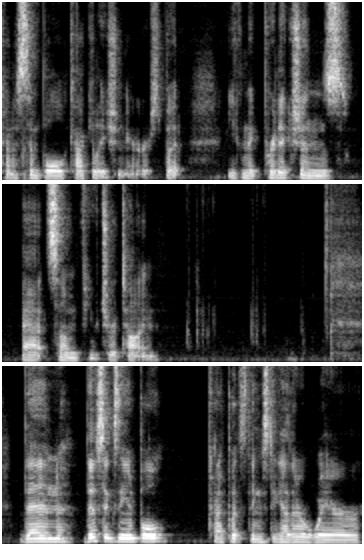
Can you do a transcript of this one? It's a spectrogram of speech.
kind of simple calculation errors. But you can make predictions at some future time. Then this example kind of puts things together where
